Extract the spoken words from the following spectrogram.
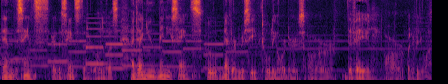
then the saints are the saints that are all of us. And I knew many saints who never received holy orders or the veil or whatever you want.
